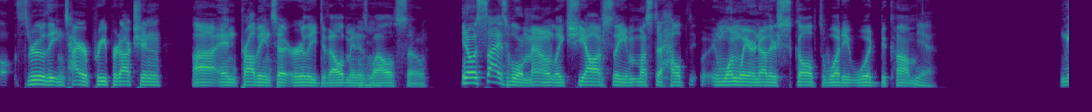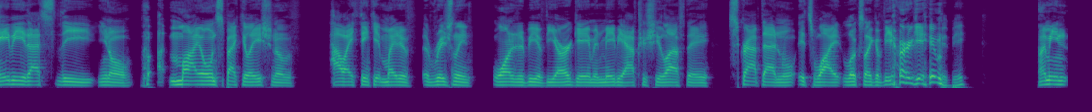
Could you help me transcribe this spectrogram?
uh, through the entire pre-production uh, and probably into early development mm-hmm. as well. So you know, a sizable amount. Like she obviously must have helped in one way or another sculpt what it would become. Yeah. Maybe that's the, you know, my own speculation of how I think it might have originally wanted to be a VR game. And maybe after she left, they scrapped that and it's why it looks like a VR game. Could be. I mean,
